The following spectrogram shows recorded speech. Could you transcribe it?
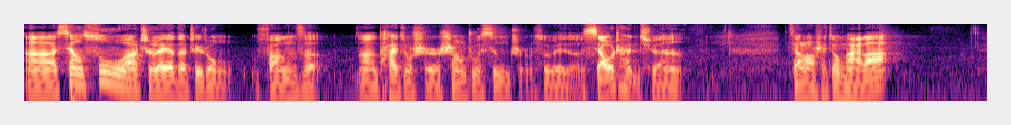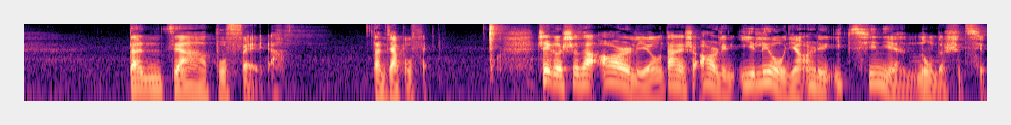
啊像素啊之类的这种房子啊，它就是商住性质，所谓的小产权。姜老师就买了，单价不菲呀，单价不菲。这个是在二零，大概是二零一六年、二零一七年弄的事情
